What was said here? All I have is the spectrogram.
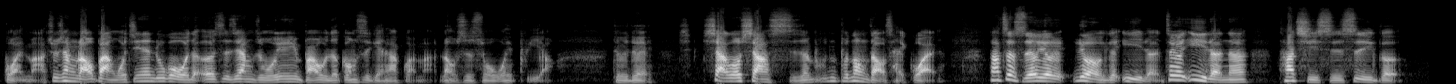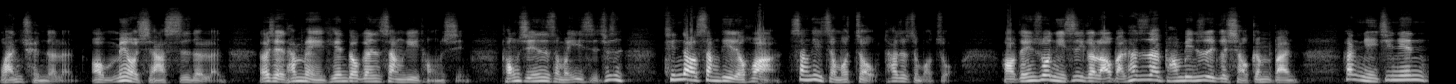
管嘛。就像老板，我今天如果我的儿子这样子，我愿意把我的公司给他管嘛？老实说，我也不要，对不对？吓都吓死了，不不弄倒才怪。那这时候又又有一个艺人，这个艺人呢，他其实是一个。完全的人哦，没有瑕疵的人，而且他每天都跟上帝同行。同行是什么意思？就是听到上帝的话，上帝怎么走他就怎么走。好，等于说你是一个老板，他是在旁边就是一个小跟班。那你今天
